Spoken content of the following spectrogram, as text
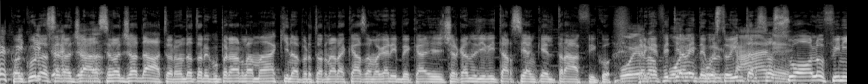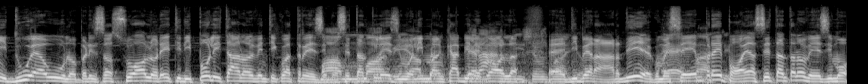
Qualcuno se l'ha, già, se l'ha, già, dato, era andato a recuperare la macchina per tornare a casa, magari becca- cercando di evitarsi anche il traffico. O perché effettivamente questo Inter Sassuolo finì 2 a 1 per il Sassuolo, reti di Politano al 24esimo, 71esimo l'immancabile gol eh, di Berardi, eh, come eh, sempre, e poi al 79esimo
